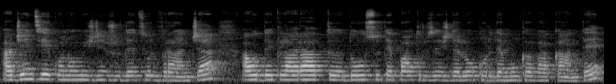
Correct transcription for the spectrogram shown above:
Agenții economici din județul Vrancea au declarat 240 de locuri de muncă vacante,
